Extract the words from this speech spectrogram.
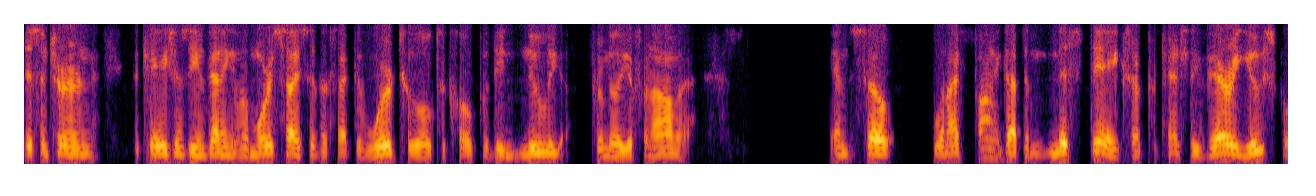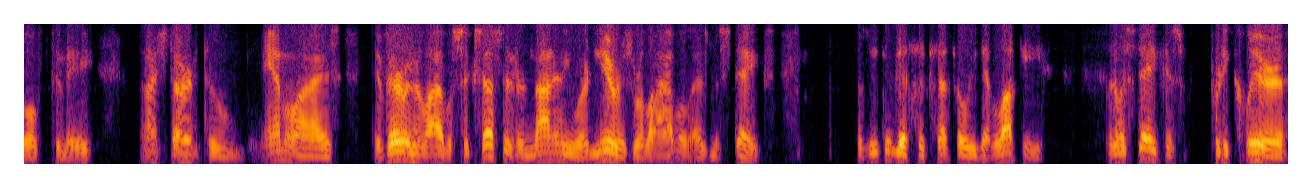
This, in turn, occasions the inventing of a more decisive, effective word tool to cope with the newly familiar phenomena. And so when I finally got the mistakes are potentially very useful to me, and I started to analyze, they're very reliable. Successes are not anywhere near as reliable as mistakes. Because you can get successful, you get lucky, but a mistake is pretty clear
